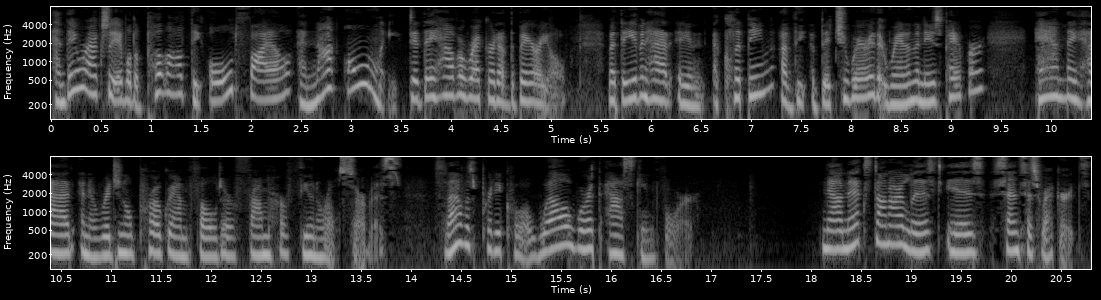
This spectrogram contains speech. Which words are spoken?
and they were actually able to pull out the old file and not only did they have a record of the burial, but they even had an, a clipping of the obituary that ran in the newspaper and they had an original program folder from her funeral service. So that was pretty cool. Well worth asking for. Now next on our list is census records.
